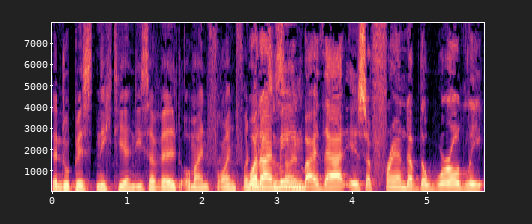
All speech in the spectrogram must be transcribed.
denn du bist nicht hier in dieser Welt, um ein Freund von What mir I zu mean sein. by that is a friend of the worldly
